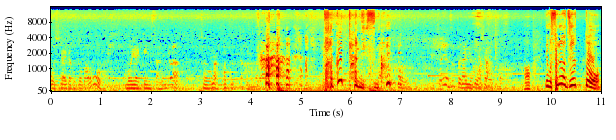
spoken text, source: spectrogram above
おっしゃられた言葉を森脇健児さんがそのままパクった言葉。でパクったんですね。それをずっとラジオでおっしゃられてます。あでもそれをずっと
